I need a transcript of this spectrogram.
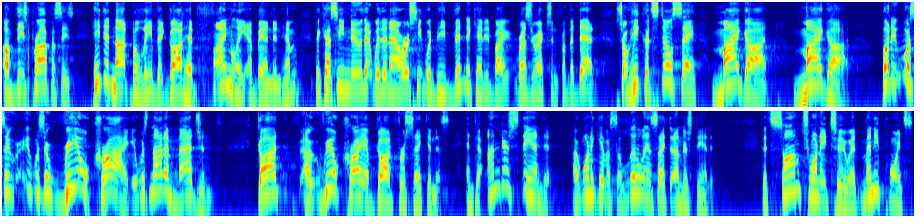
of these prophecies. He did not believe that God had finally abandoned him because he knew that within hours he would be vindicated by resurrection from the dead. So he could still say, My God, my God. But it was a, it was a real cry, it was not imagined. God, a real cry of God forsakenness. And to understand it, I want to give us a little insight to understand it. That Psalm 22, at many points,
